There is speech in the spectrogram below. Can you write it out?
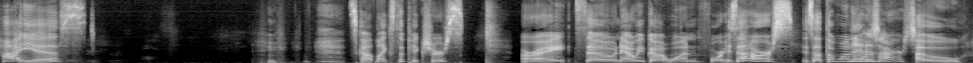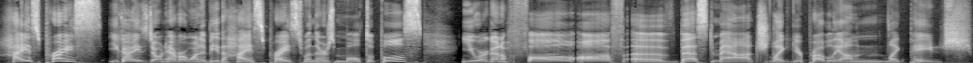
highest. Scott likes the pictures. All right. So now we've got one for is that ours? Is that the one That we're- is ours. Oh, highest price. You guys don't ever want to be the highest priced when there's multiples. You are going to fall off of best match. Like you're probably on like page.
